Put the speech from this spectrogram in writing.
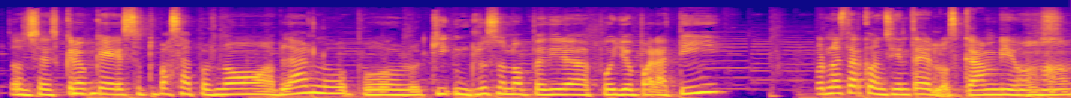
Entonces creo que eso pasa por no hablarlo, por incluso no pedir apoyo para ti, Por no estar consciente de los cambios Ajá.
